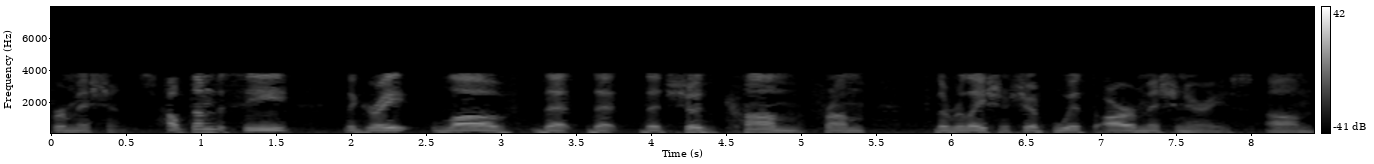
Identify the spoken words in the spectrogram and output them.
for missions. Help them to see the great love that that that should come from the relationship with our missionaries. Um,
